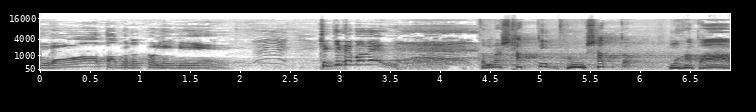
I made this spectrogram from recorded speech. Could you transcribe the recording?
আমরা তাগুলো কোলে নিয়ে। ঠিক কিনা বলেন? তোমরা সাতটি ধ্বংসাত্মক মহাপাপ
